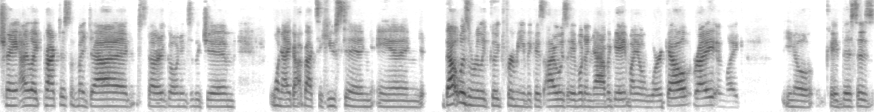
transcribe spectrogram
train i like practiced with my dad started going into the gym when I got back to Houston. And that was really good for me because I was able to navigate my own workout, right? And like, you know, okay, this is,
